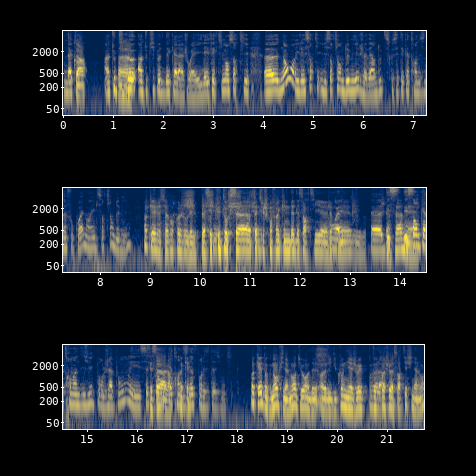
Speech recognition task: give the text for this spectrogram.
D'accord. Un tout petit euh. peu, un tout petit peu de décalage, ouais. Il est effectivement sorti. Euh, non, il est sorti, il est sorti en 2000. J'avais un doute, est-ce que c'était 99 ou quoi Non, il est sorti en 2000. Ok, je sais pas pourquoi je voulais le placer plus tôt que ça. Peut-être que je confonds avec une date de sortie euh, japonaise. décembre 98 pour le Japon et septembre 99 pour les États-Unis. Ok, donc non, finalement, tu vois, du coup, on y a joué tout proche de la sortie finalement.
